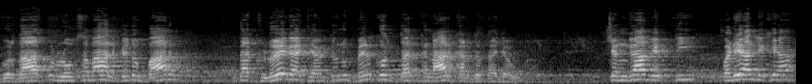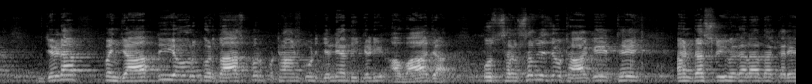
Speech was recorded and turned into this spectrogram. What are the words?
ਗੁਰਦਾਸਪੁਰ ਲੋਕ ਸਭਾ ਹਲਕੇ ਤੋਂ ਬਾਹਰ ਦਾ ਖਲੋਏਗਾ ਇੱਥੇ ਆਣ ਕੇ, ਉਹਨੂੰ ਬਿਲਕੁਲ ਦਰਕਨਾਰ ਕਰ ਦਿੱਤਾ ਜਾਊਗਾ। ਚੰਗਾ ਵਿਅਕਤੀ ਪੜ੍ਹਿਆ ਲਿਖਿਆ, ਜਿਹੜਾ ਪੰਜਾਬ ਦੀ ਔਰ ਗੁਰਦਾਸਪੁਰ, ਪਠਾਨਕੋਟ ਜ਼ਿਲ੍ਹਿਆਂ ਦੀ ਜਿਹੜੀ ਆਵਾਜ਼ ਆ, ਉਹ ਸੰਸਦ ਵਿੱਚ ਉਠਾ ਕੇ ਇੱਥੇ ਇੰਡਸਟਰੀ ਵਗੈਰਾ ਦਾ ਕਰੇ,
